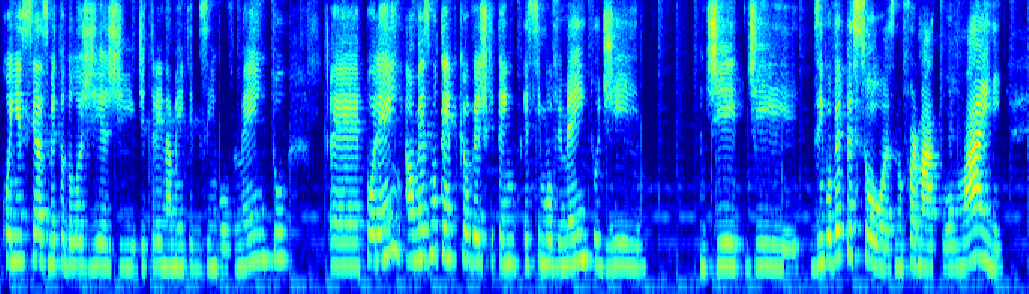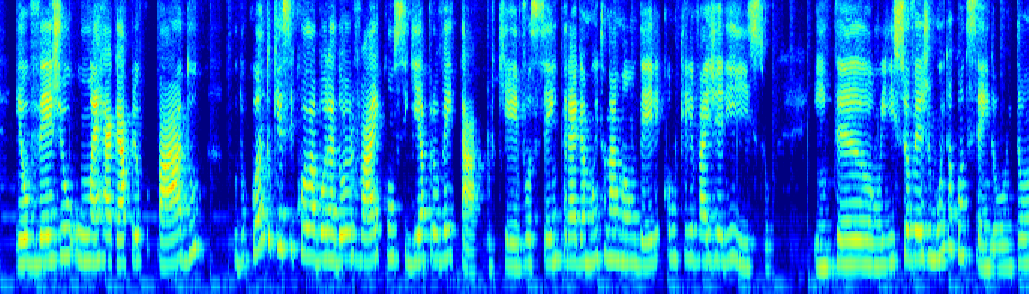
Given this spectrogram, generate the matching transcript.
conhecer as metodologias de, de treinamento e desenvolvimento. É, porém, ao mesmo tempo que eu vejo que tem esse movimento de, de, de desenvolver pessoas no formato online, eu vejo um RH preocupado do quanto que esse colaborador vai conseguir aproveitar, porque você entrega muito na mão dele como que ele vai gerir isso. Então, isso eu vejo muito acontecendo. Então,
